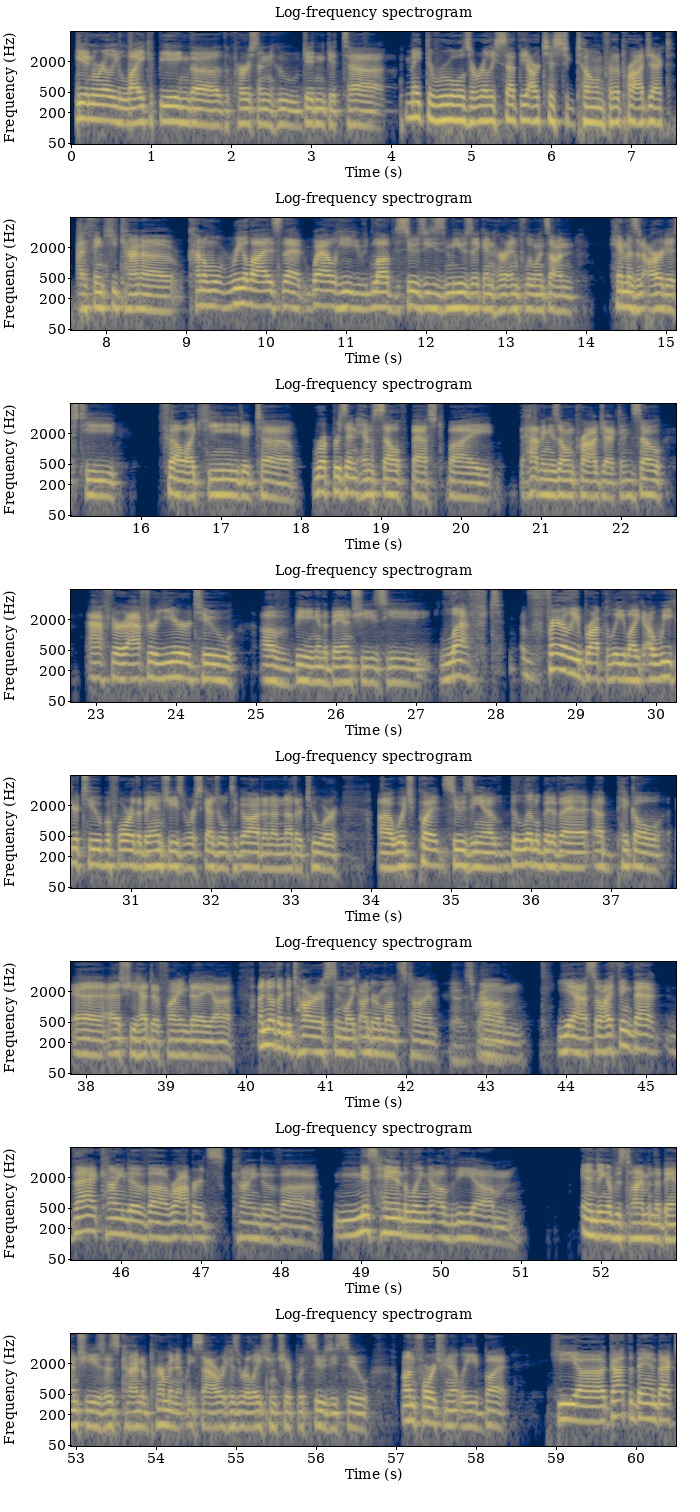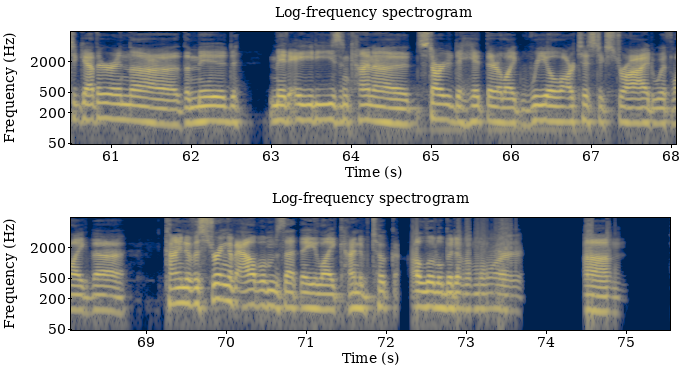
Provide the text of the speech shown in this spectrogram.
he didn't really like being the the person who didn't get to Make the rules or really set the artistic tone for the project. I think he kind of kind of realized that while he loved Siouxsie's music and her influence on him as an artist, he felt like he needed to represent himself best by having his own project. And so after after a year or two of being in the Banshees, he left fairly abruptly, like a week or two before the Banshees were scheduled to go out on another tour uh, which put Siouxsie in a little bit of a, a pickle uh, as she had to find a uh, another guitarist in like under a month's time. Yeah, scramble. Um, yeah, so I think that that kind of uh, Robert's kind of uh, mishandling of the um, ending of his time in the Banshees has kind of permanently soured his relationship with Siouxsie Sioux, unfortunately. But he uh, got the band back together in the the mid mid 80s and kind of started to hit their like real artistic stride with like the kind of a string of albums that they like kind of took a little bit of a more um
